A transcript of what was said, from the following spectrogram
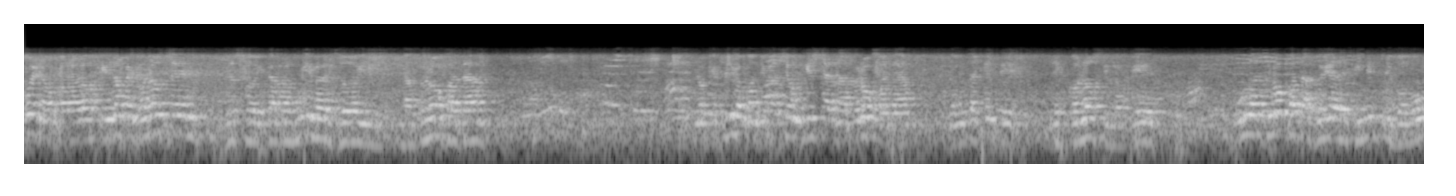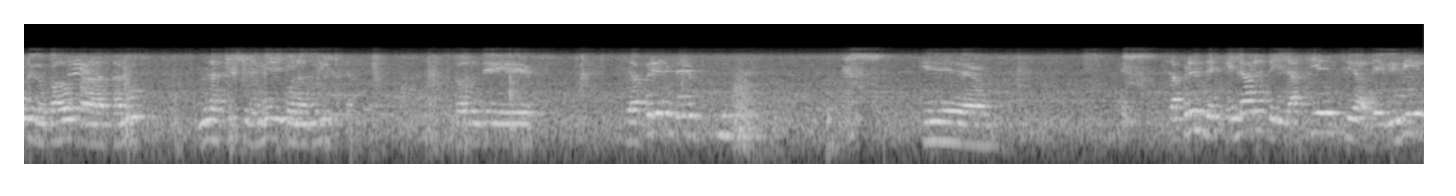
Bueno, para los que no me conocen, yo soy Carlos Wimmer, soy naturópata. Lo que explico a continuación que es ser naturópata, que mucha gente desconoce lo que es. Un naturópata podría definirse como un educador para la salud y una especie de médico naturista, donde se aprende que se aprende el arte y la ciencia de vivir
